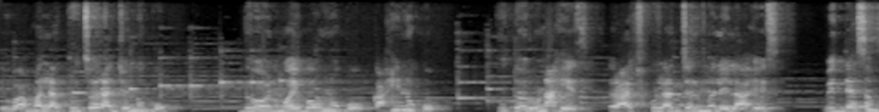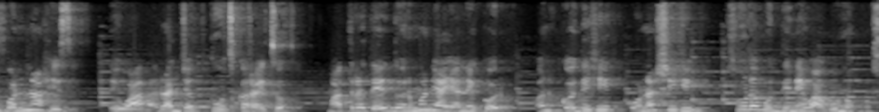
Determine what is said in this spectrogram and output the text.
तेव्हा मला तुझं राज्य नको. धन वैभव नको. काही नको. तू तरुण आहेस. राजकुलात जन्मलेला आहेस. विद्या संपन्न आहेस. तेव्हा राज्य तूच करायचं. मात्र ते धर्मन्यायाने कर आणि कधीही कोणाशीही सूडबुद्धीने वागू नकोस.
